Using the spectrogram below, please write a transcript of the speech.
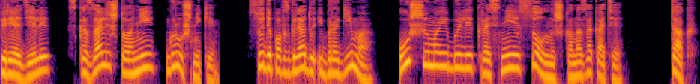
переодели, сказали, что они грушники. Судя по взгляду Ибрагима, уши мои были краснее солнышка на закате. Так,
